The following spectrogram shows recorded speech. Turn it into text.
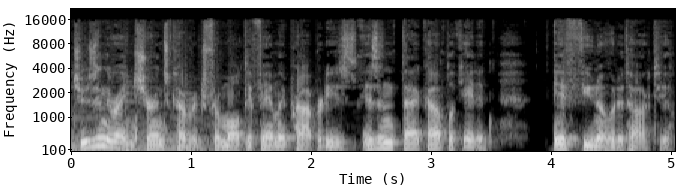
Choosing the right insurance coverage for multifamily properties isn't that complicated if you know who to talk to.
